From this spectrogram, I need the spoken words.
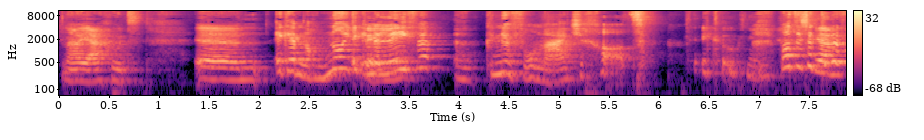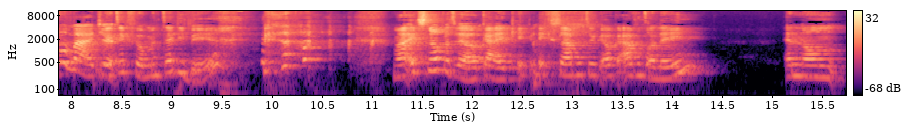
Nou ja, goed. Ehm, Ik heb nog nooit in mijn niet. leven een knuffelmaatje gehad. ik ook niet. Wat is een Ja, knuffelmaatje? Weet ik veel, mijn teddybeer. Maar ik snap het wel. Kijk, ik, ik slaap natuurlijk elke avond alleen. En dan...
